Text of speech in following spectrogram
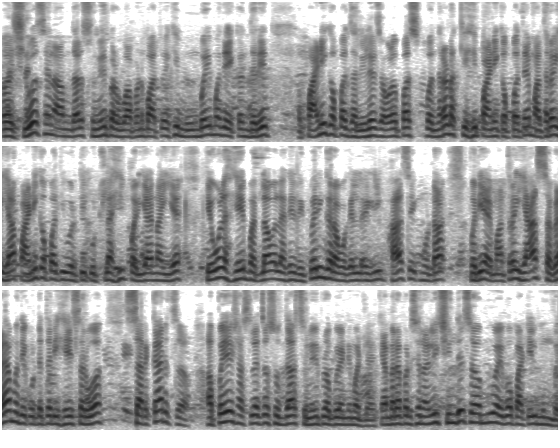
अ, शिवसेना आमदार सुनील प्रभू. आपण पाहतोय की मुंबईमध्ये एकंदरीत पाणी कपात झालेली आहे. जवळपास पंधरा टक्के ही पाणी कपात आहे. मात्र या पाणी कपातीवरती कुठलाही पर्याय नाही आहे केवळ हे बदलावं लागेल रिपेअरिंग करावं लागेल हाच एक मोठा पर्याय मात्र या सगळ्यामध्ये कुठेतरी हे सर्व सरकारचं अपयश असल्याचं सुद्धा सुनील प्रभू यांनी म्हटलं आहे कॅमेरा पर्सन अनिल शिंदेसह मी वैभव पाटील मुंबई.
